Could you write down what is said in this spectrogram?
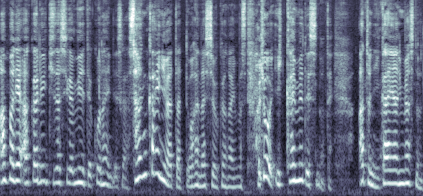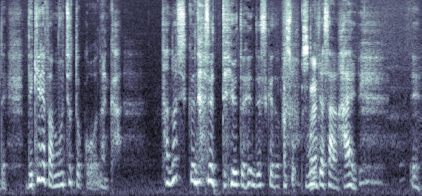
あんまり明るい兆しが見えてこないんですが、3回にわたってお話を伺います。はい、今日1回目ですので、あと2回ありますので、できればもうちょっとこう、なんか、楽しくなるっていうと変ですけど、ね、森田さん、はい、え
